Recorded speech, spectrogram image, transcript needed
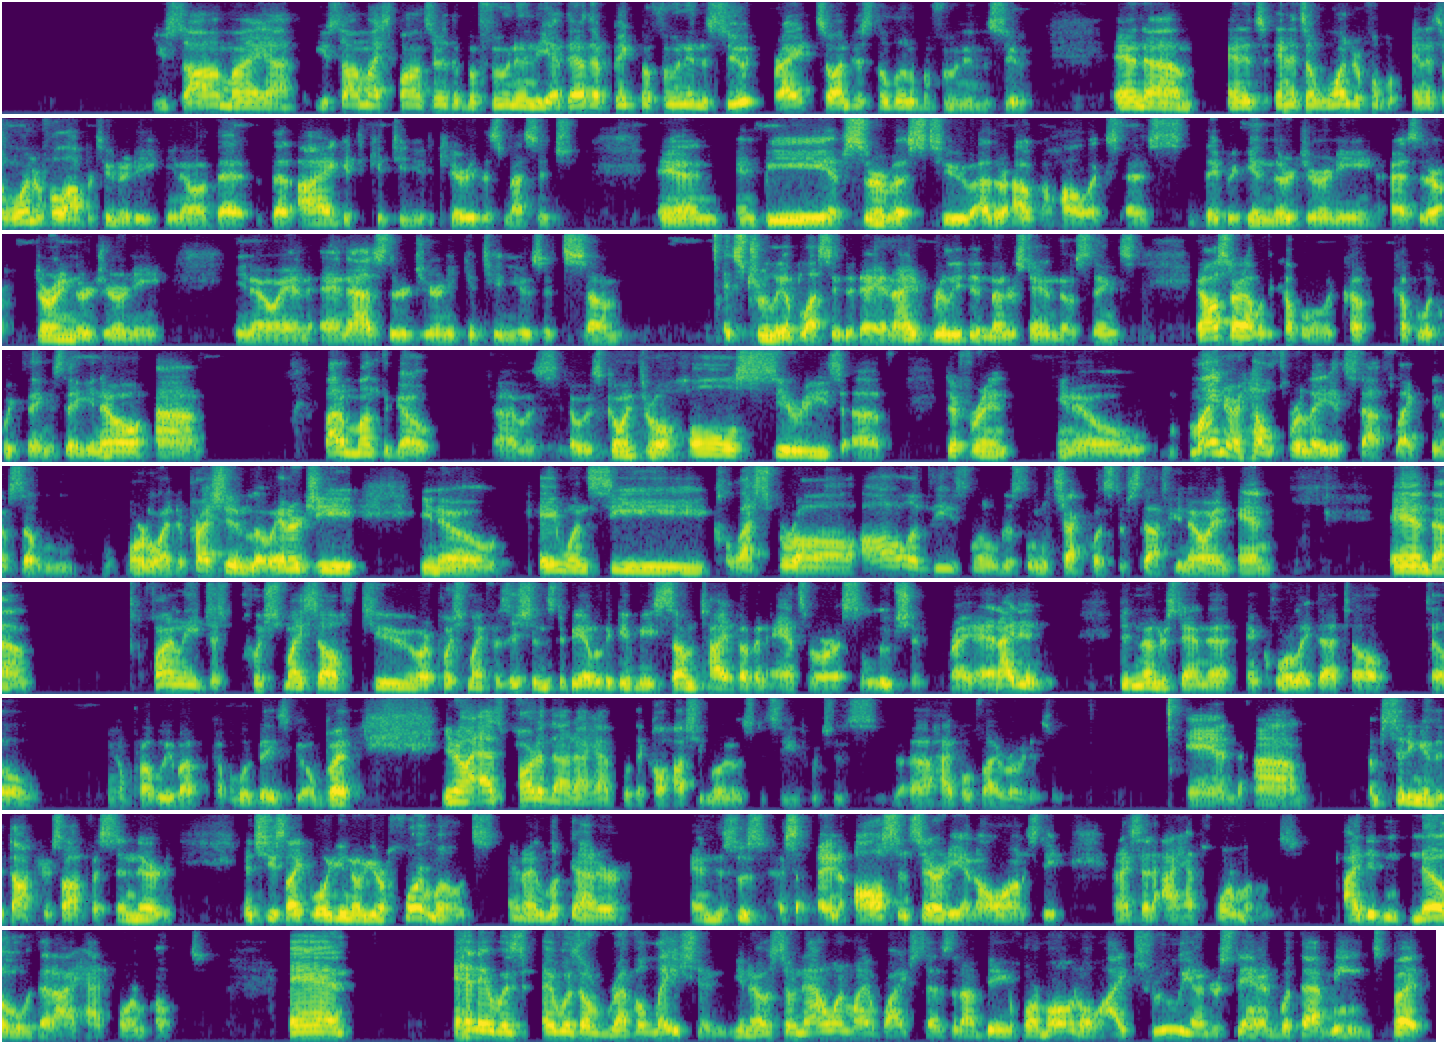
you saw my uh, you saw my sponsor, the buffoon in the they're the big buffoon in the suit, right? So I'm just the little buffoon in the suit, and um, and it's and it's a wonderful and it's a wonderful opportunity, you know, that that I get to continue to carry this message and and be of service to other alcoholics as they begin their journey as they're during their journey you know, and and as their journey continues, it's um, it's truly a blessing today. And I really didn't understand those things. And I'll start out with a couple of a couple of quick things that you know. Um, about a month ago, I was I was going through a whole series of different you know minor health related stuff like you know some borderline depression, low energy, you know a1C, cholesterol, all of these little this little checklist of stuff, you know, and and and um, finally just pushed myself to or pushed my physicians to be able to give me some type of an answer or a solution right? And i didn't didn't understand that and correlate that till till you know probably about a couple of days ago. But you know as part of that i have what they call hashimoto's disease which is uh, hypothyroidism. And um, i'm sitting in the doctor's office and they're and she's like well you know your hormones and i looked at her and this was in all sincerity and all honesty. And I said, I have hormones. I didn't know that I had hormones. And and it was it was a revelation, you know. So now when my wife says that I'm being hormonal, I truly understand what that means. But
